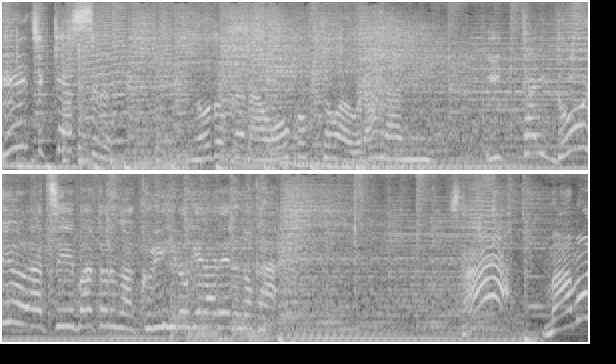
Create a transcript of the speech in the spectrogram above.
ビーチキャッスル。のどかな王国とは裏腹に一体どういう熱いバトルが繰り広げられるのか。さあ守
